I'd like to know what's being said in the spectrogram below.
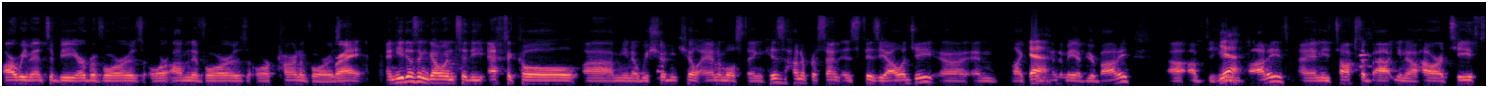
Are we meant to be herbivores or omnivores or carnivores? Right. And he doesn't go into the ethical, um, you know, we shouldn't kill animals thing. His 100% is physiology uh, and like yeah. the anatomy of your body, uh, of the human yeah. bodies. And he talks about, you know, how our teeth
